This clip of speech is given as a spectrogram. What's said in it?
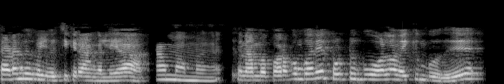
சடங்குகள் வச்சுக்கிறாங்க இல்லையா? நம்ம பிறக்கும் போதே பொட்டு பூவெல்லாம் வைக்கும்போது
